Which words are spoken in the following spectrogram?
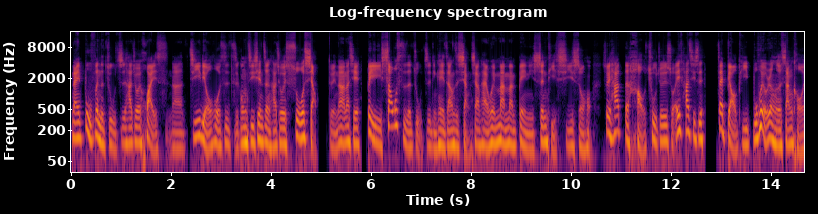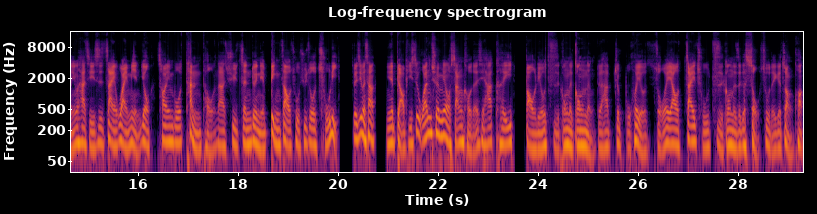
那一部分的组织它就会坏死，那肌瘤或是子宫肌腺症它就会缩小。对，那那些被烧死的组织，你可以这样子想象，它也会慢慢被你身体吸收。哈，所以它的好处就是说，诶，它其实。在表皮不会有任何伤口，因为它其实是在外面用超音波探头，那去针对你的病灶处去做处理，所以基本上你的表皮是完全没有伤口的，而且它可以保留子宫的功能，对，它就不会有所谓要摘除子宫的这个手术的一个状况。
